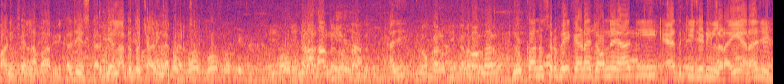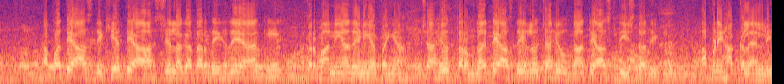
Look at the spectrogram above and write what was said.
ਪਾਣੀ ਪਹਿਲਾਂ ਬਾਹਰ ਨਿਕਲ ਜੇ ਇਸ ਕਰਕੇ ਅਲੱਗ ਤੋਂ 40 ਲੱਖ ਖਰਚਾ। ਹਾਂਜੀ ਲੋਕਾਂ ਨੂੰ ਕੀ ਕਹਿਣਾ ਚਾਹੁੰਦੇ ਹੋ? ਲੋਕਾਂ ਨੂੰ ਸਿਰਫ ਇਹ ਕਹਿਣਾ ਚਾਹੁੰਦੇ ਆ ਕਿ ਐਤਕੀ ਜਿਹੜੀ ਲੜਾਈ ਹੈ ਨਾ ਜੀ ਆਪਾਂ ਇਤਿਹਾਸ ਦੇਖੀਏ, ਇਤਿਹਾਸ 'ਚ ਲਗਾਤਾਰ ਦੇਖਦੇ ਆ ਕਿ ਕੁਰਬਾਨੀਆਂ ਦੇਣੀਆਂ ਪਈਆਂ। ਚਾਹੇ ਉਹ ਧਰਮ ਦਾ ਇਤਿਹਾਸ ਦੇਖ ਲਓ, ਚਾਹੇ ਉਦਾਂ ਇਤਿਹਾਸ ਦੇਸ਼ ਦਾ ਦੇਖ ਲਓ, ਆਪਣੇ ਹੱਕ ਲੈਣ ਲਈ।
